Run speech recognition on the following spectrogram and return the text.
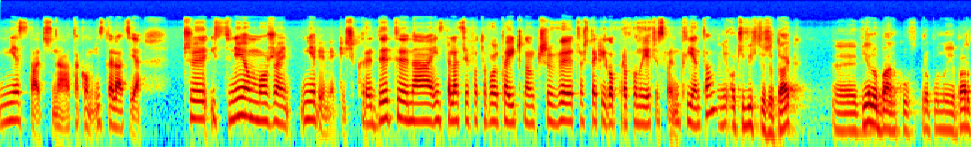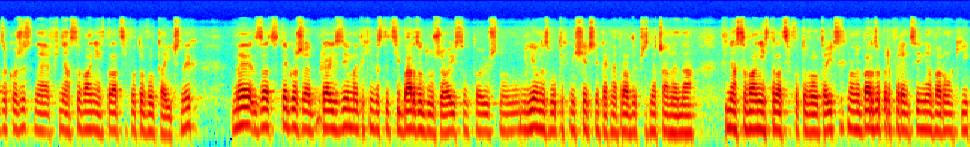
nie stać na taką instalację. Czy istnieją może, nie wiem, jakieś kredyty na instalację fotowoltaiczną? Czy wy coś takiego proponujecie swoim klientom? Oczywiście, że tak. Wielu banków proponuje bardzo korzystne finansowanie instalacji fotowoltaicznych. My z racji tego, że realizujemy tych inwestycji bardzo dużo i są to już no, miliony złotych miesięcznie tak naprawdę przeznaczane na finansowanie instalacji fotowoltaicznych, mamy bardzo preferencyjne warunki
